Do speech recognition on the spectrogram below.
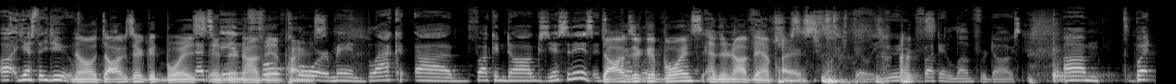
Uh, yes, they do. No, dogs are good boys, That's and they're in not folklore, vampires. man. Black uh, fucking dogs. Yes, it is. It's Dogs are good boys, and they're not vampires. Jesus fuck, Billy, you and your fucking love for dogs. Um, but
